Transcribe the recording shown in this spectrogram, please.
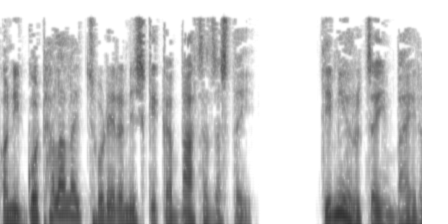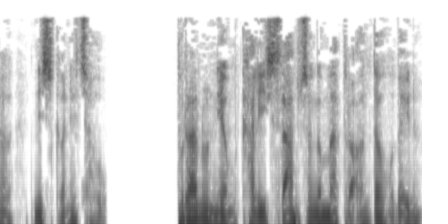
अनि गोठालालाई छोडेर निस्केका बाछा जस्तै तिमीहरू चाहिँ बाहिर निस्कने छौ पुरानो नियम खालि श्रापसँग मात्र अन्त हुँदैन।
